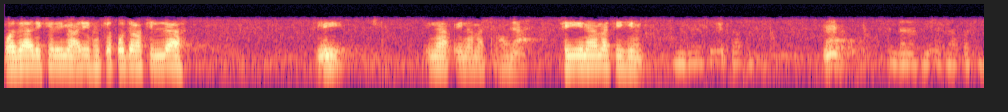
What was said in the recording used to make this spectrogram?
وذلك لمعرفة قدرة الله في إنامتهم. نعم. في إنامتهم. عندنا في إطلاقتهم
